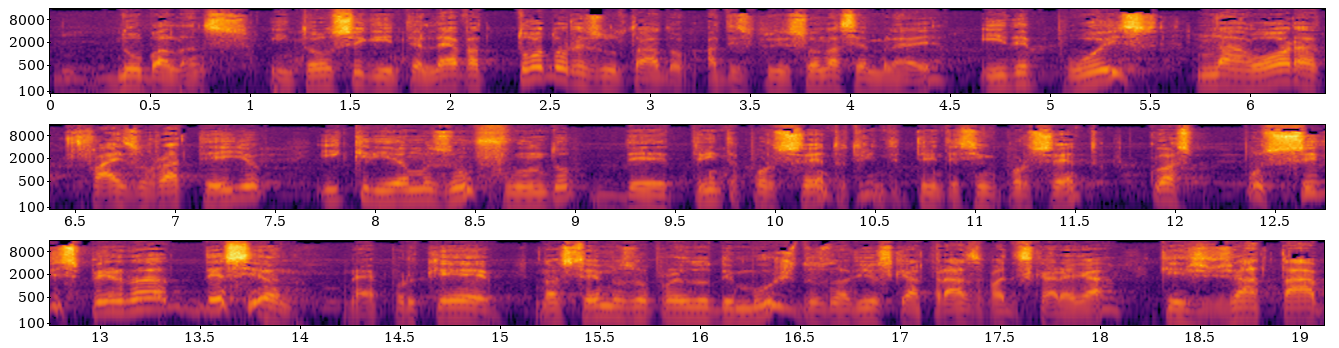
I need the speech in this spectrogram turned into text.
no balanço. Então é o seguinte, leva todo o resultado à disposição da Assembleia e depois, na hora, faz o rateio e criamos um fundo de 30%, 30, 35% com as possíveis perdas desse ano né? Porque nós temos o problema do demurge dos navios que atrasa para descarregar, que já está,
